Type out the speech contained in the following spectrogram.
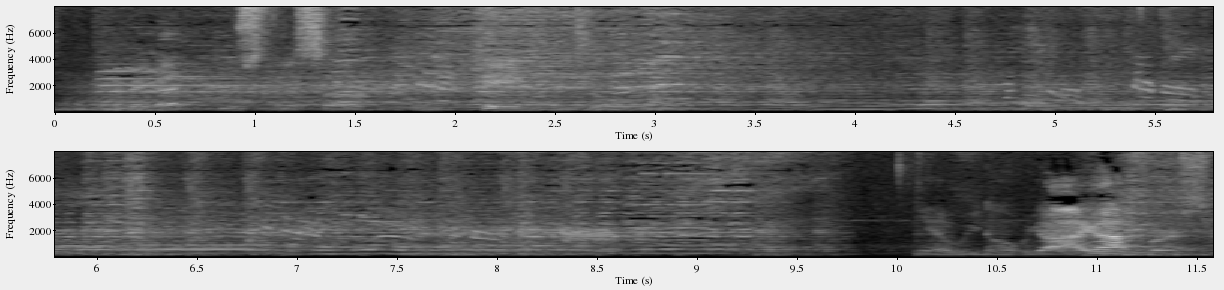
maybe I got used to this uh, game control. Got. I got first.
